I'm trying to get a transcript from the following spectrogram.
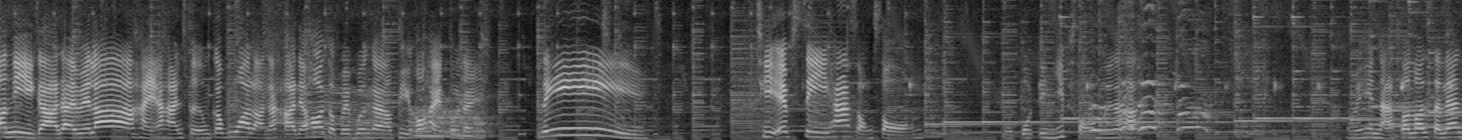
ตอนนี้ก็ได้เวลาให้อาหารเสริมกับวัวแล้วนะคะ เดี๋ยวเราจะไปเบิ่งกันว่าพี่เขาให้ตัวใด นี่ TFC 522โอ้โปรตีน 22 เลยนะคะ ไม่เห็นหนาซอนรอนแซลน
